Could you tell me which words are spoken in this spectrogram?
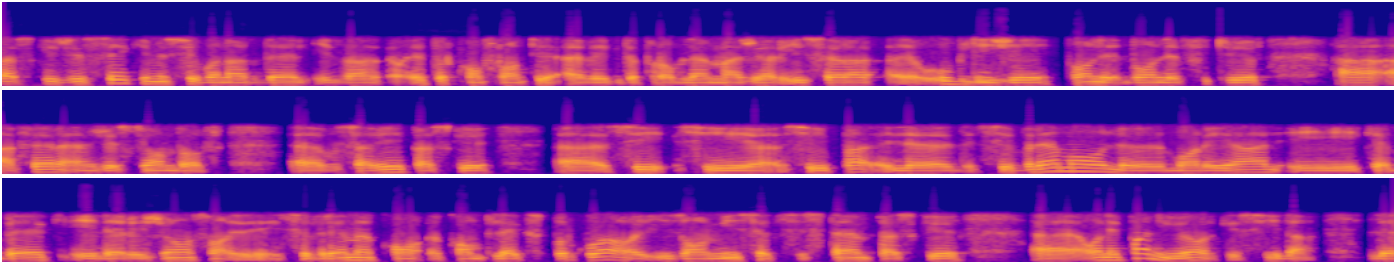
parce que je sais que M. Bonardel, il va être confronté avec des problèmes majeurs. Il sera euh, obligé, dans le, dans le futur, à, à faire une gestion d'offres. Euh, vous savez, parce que euh, c'est c'est pas c'est vraiment le Montréal et Québec et les régions sont c'est vraiment com complexe. Pourquoi ils ont mis ce système? Parce que euh, on n'est pas New York ici là. Le,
